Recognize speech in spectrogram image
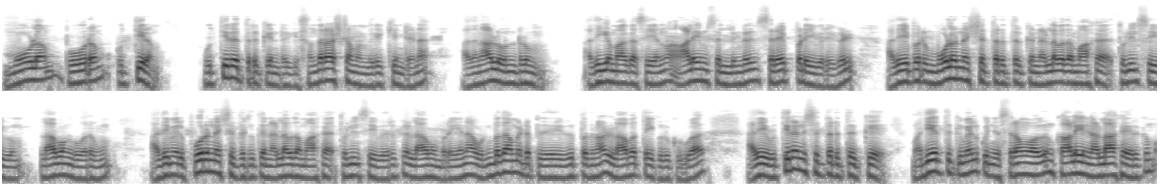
மூலம் பூரம் உத்திரம். உத்திரத்திற்கு இன்றைக்கு சந்திராஷ்டமம் இருக்கின்றன. அதனால் ஒன்றும் அதிகமாக செய்யணும். ஆலயம் செல்லுங்கள். சிறைப்படைவீர்கள் அதேபோல் மூல நட்சத்திரத்திற்கு நல்லவிதமாக தொழில் செய்வோம். லாபம் வரவும். அதேமாதிரி பூர நட்சத்திரத்திற்கு நல்லவிதமாக தொழில் செய்வதற்கு லாபம் வரும் ஏன்னா ஒன்பதாம் இடத்தில் இருப்பதனால் லாபத்தை கொடுக்குவார். அதே உத்திர நட்சத்திரத்துக்கு மதியத்துக்கு மேல் கொஞ்சம் சிரமமாகும் காலையில் நல்லாக இருக்கும்.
